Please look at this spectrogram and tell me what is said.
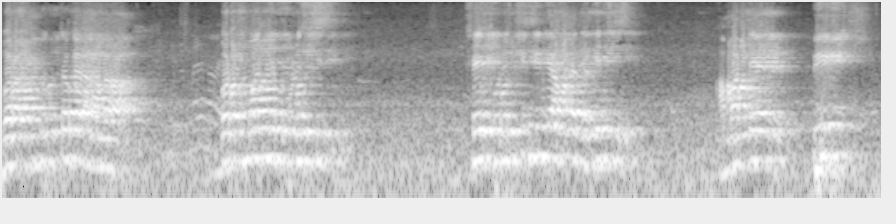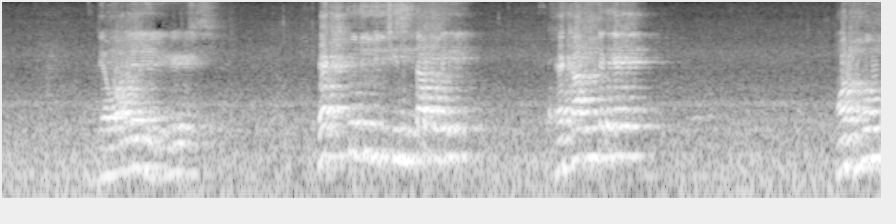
বরাক উপত্যকার আমরা বর্তমান যে পরিস্থিতি সেই পরিস্থিতিতে আমরা দেখেছি আমাদের পিঠ দেওয়ালে লেগে গেছে একটু যদি চিন্তা করি এখান থেকে মরহুম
